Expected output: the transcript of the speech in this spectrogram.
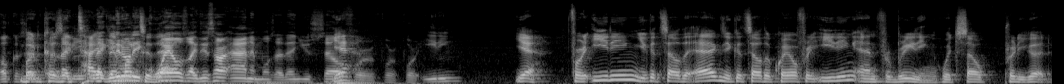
Oh, But 'cause I like, tied like them up literally to that. quails, like these are animals that then you sell Yeah. for, for, for eating. Yeah, for eating, you could sell the eggs, you could sell the quail for eating, and for breeding, which sell pretty good.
